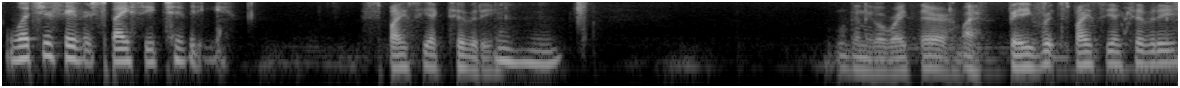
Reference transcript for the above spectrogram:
what's your favorite spicy activity? Spicy activity. Mm-hmm. We're gonna go right there. My favorite spicy activity,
